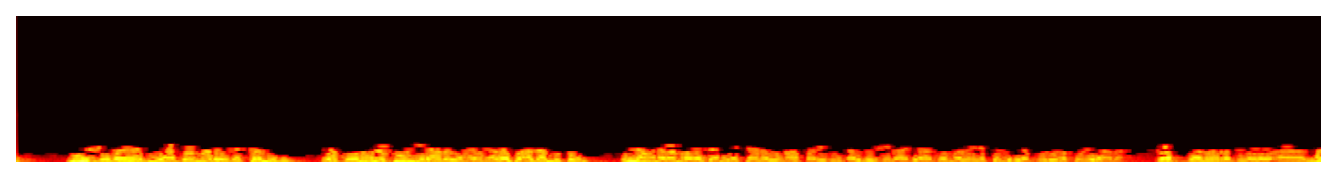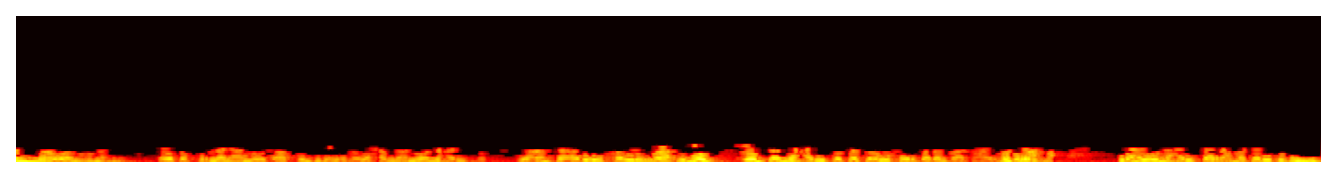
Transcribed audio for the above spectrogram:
min cibaadii addoommadayda ka midi yaquuluuna kuwii ilaabay ahay waxyaaba ku cadaamuteen inahu nalamra wasaniya kaana wuxuu ahaa fariiqun qayb min cibaadihi addoommadayda ka midi yaquuluuna kuwii ilaaba rabbanaa rabbigayow aamanaa waanu rumaynay ee fakfir lanaa noo dhaaf dembigayaga waxamnaa noo naxariiso wa anta adigu khayru raaximiin inta naxariisataka ugu khayr badan baa tahay lahu raxma ilaahay wuu naxariistaa raxma taliiqu bihi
